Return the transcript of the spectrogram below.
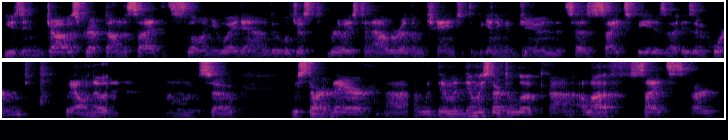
using JavaScript on the site that's slowing you way down. Google just released an algorithm change at the beginning of June that says site speed is, is important. We all know that. Um, so we start there. Uh, then, then we start to look. Uh, a lot of sites are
